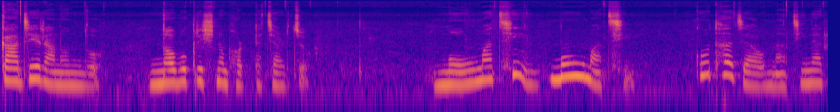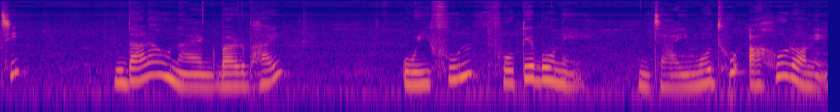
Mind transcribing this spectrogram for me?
কাজের আনন্দ, নবকৃষ্ণ ভট্টাচার্য। মৌমাছি মৌমাছি, কোথা যাও নাচি নাচি? দাঁড়াও না একবার ভাই। ওই ফুল ফোটে বনে, যাই মধু আহরণে।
